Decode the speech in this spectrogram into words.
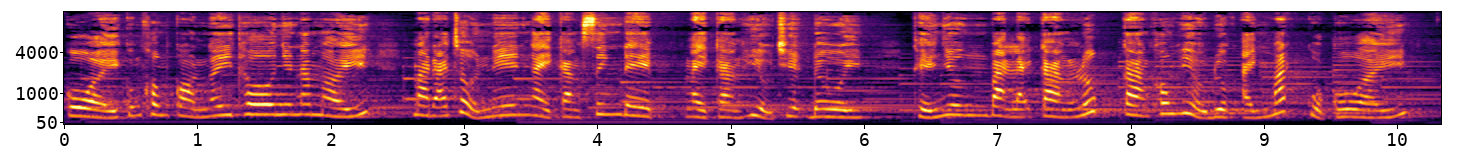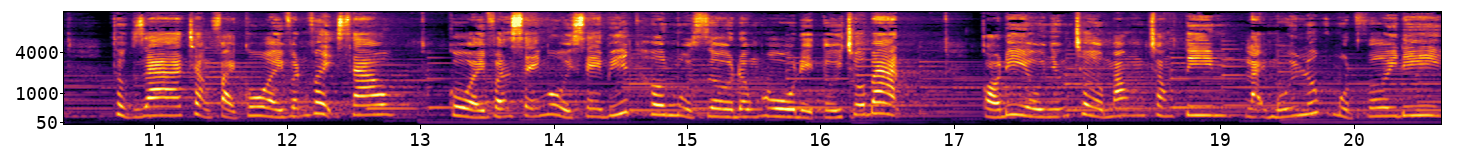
Cô ấy cũng không còn ngây thơ như năm ấy, mà đã trở nên ngày càng xinh đẹp, ngày càng hiểu chuyện đời. Thế nhưng bạn lại càng lúc càng không hiểu được ánh mắt của cô ấy. Thực ra chẳng phải cô ấy vẫn vậy sao? Cô ấy vẫn sẽ ngồi xe buýt hơn một giờ đồng hồ để tới chỗ bạn. Có điều những chờ mong trong tim lại mỗi lúc một vơi đi.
